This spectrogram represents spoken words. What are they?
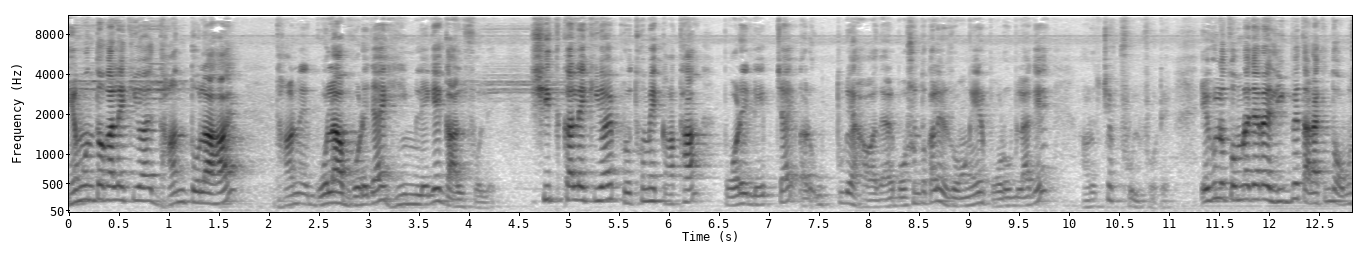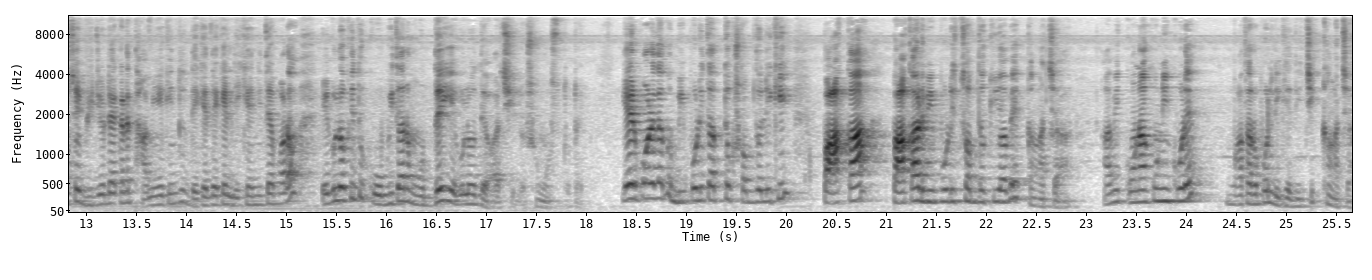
হেমন্তকালে কী হয়? ধান তোলা হয়, ধানে গোলা ভরে যায়, হিম লেগে গাল ফোলে। শীতকালে কী হয়? প্রথমে কাঁথা, পরে লেপ চায়, আর উত্তুরে হাওয়া দেয়। আর বসন্তকালে রঙের পরব লাগে আর হচ্ছে ফুল ফোটে এগুলো তোমরা যারা লিখবে, তারা কিন্তু অবশ্যই ভিডিওটা এখানে থামিয়ে কিন্তু দেখে দেখে লিখে নিতে পারো। এগুলো কিন্তু কবিতার মধ্যেই এগুলো দেওয়া ছিল সমস্তটাই। এরপরে দেখো, বিপরীতাত্মক শব্দ লিখি। পাকা, পাকার বিপরীত শব্দ কী হবে? কাঁচা। আমি কোনাকুনি করে মাথার উপর লিখে দিচ্ছি কাঁচা।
